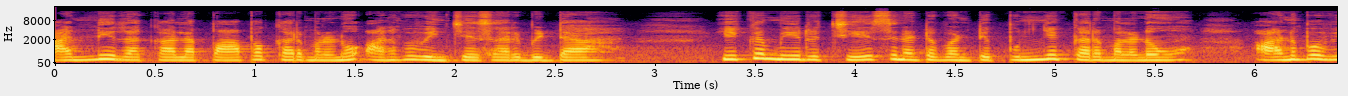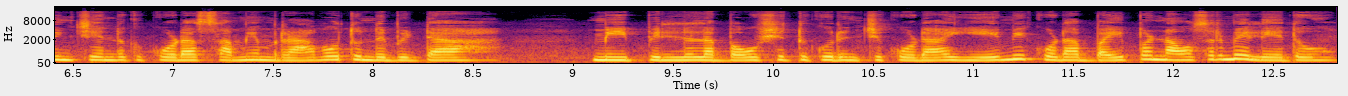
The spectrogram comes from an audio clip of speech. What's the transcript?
అన్ని రకాల పాపకర్మలను అనుభవించేశారు బిడ్డ. ఇక మీరు చేసినటువంటి పుణ్యకర్మలను అనుభవించేందుకు కూడా సమయం రాబోతుంది బిడ్డ. మీ పిల్లల భవిష్యత్తు గురించి కూడా ఏమీ కూడా భయపడిన అవసరమే లేదు.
